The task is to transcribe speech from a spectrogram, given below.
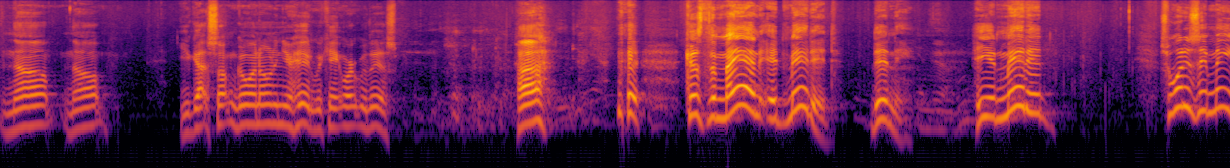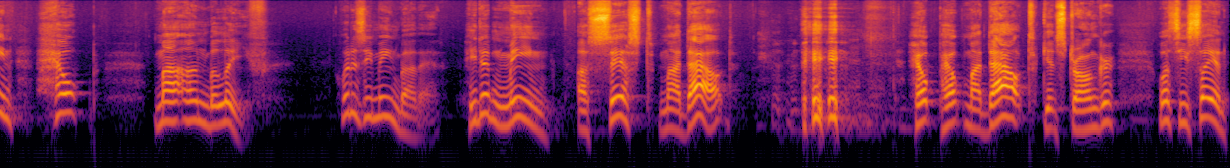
No, no, you got something going on in your head. We can't work with this? Huh? Because the man admitted, didn't he? He admitted. So, what does it mean? Help my unbelief. What does he mean by that? He doesn't mean assist my doubt. help help my doubt get stronger. What's he saying?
